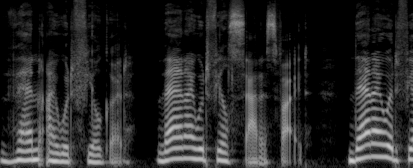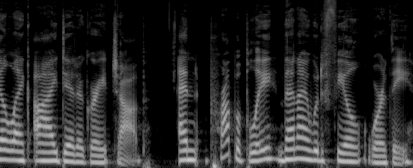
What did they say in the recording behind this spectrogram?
then I would feel good. Then I would feel satisfied. Then I would feel like I did a great job. And probably then I would feel worthy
